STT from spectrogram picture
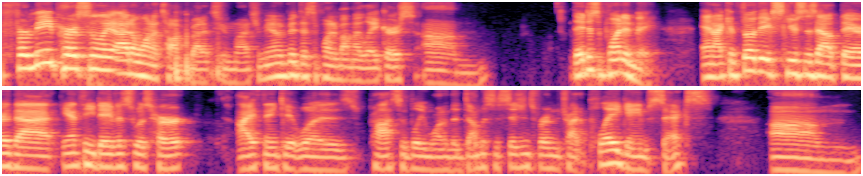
For me personally, I don't want to talk about it too much. I mean, I'm a bit disappointed about my Lakers. Um, they disappointed me. And I can throw the excuses out there that Anthony Davis was hurt. I think it was possibly one of the dumbest decisions for him to try to play game six. Um,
